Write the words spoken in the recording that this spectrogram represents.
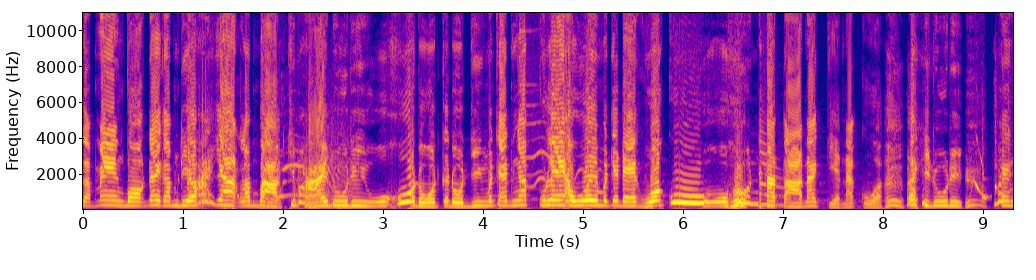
กับแม่งบอกได้คำเดียวให้ยากลำบากชิบหายดูดิโอ้โคโดดกระโดดยิงมันจะงับกูแล้วเว้ยมันจะแดกหัวกูโอ้โหหน้าตาน่าเกลียดน่ากลัวเฮ้ดูดิแม่ง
